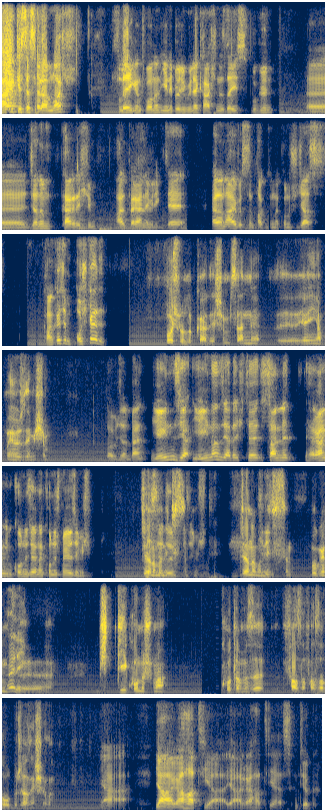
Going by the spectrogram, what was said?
Herkese selamlar. Flagrant One'ın yeni bölümüyle karşınızdayız. Bugün e, canım kardeşim Alperen'le birlikte Allen Iverson hakkında konuşacağız. Kankacım hoş geldin. Hoş bulduk kardeşim. Seninle e, yayın yapmayı özlemişim. Tabii canım ben yayının ziy- yayından ziyade işte seninle herhangi bir konu üzerine konuşmayı özlemişim. Canımın özlemişim. Canımın içisin. Bugün Öyle. e, ciddi konuşma kotamızı fazla fazla dolduracağız inşallah. Ya ya rahat ya ya rahat ya sıkıntı yok.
